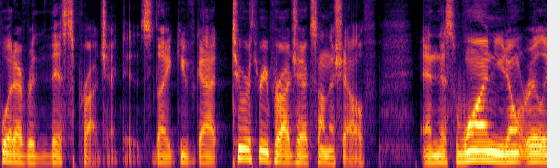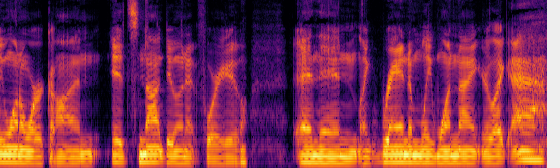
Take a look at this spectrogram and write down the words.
whatever this project is? Like you've got two or three projects on the shelf, and this one you don't really want to work on. It's not doing it for you. And then like randomly one night you're like, ah,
